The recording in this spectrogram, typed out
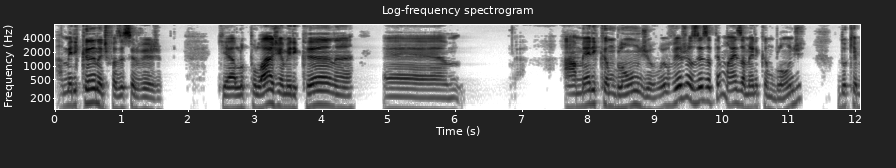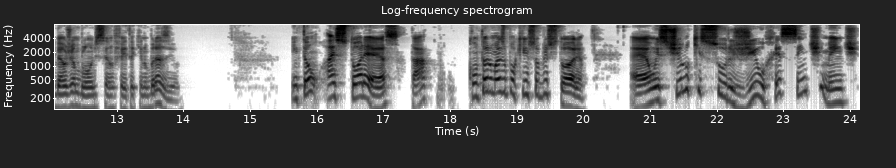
americana de fazer cerveja, que é a lupulagem americana, é, a American Blonde. Eu vejo às vezes até mais American Blonde do que Belgian Blonde sendo feita aqui no Brasil. Então a história é essa, tá? Contando mais um pouquinho sobre história. É um estilo que surgiu recentemente,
